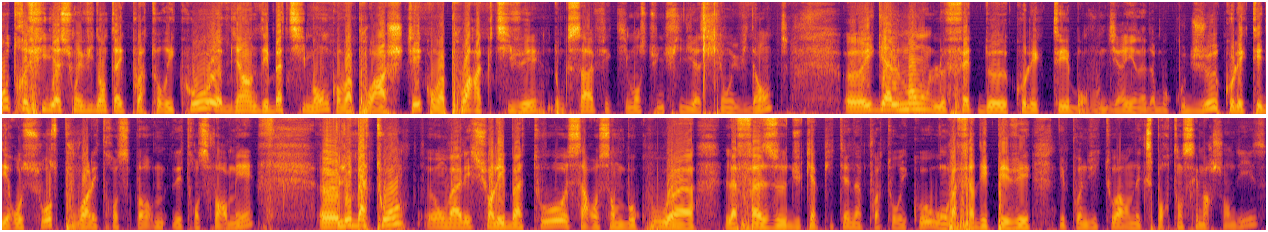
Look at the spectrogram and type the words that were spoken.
Autre filiation évidente avec Puerto Rico, eh bien des bâtiments qu'on va pouvoir acheter, qu'on va pouvoir activer. Donc ça, effectivement, c'est une filiation évidente. Euh, également, le fait de collecter, bon, vous me direz, il y en a dans beaucoup de jeux, collecter des ressources, pouvoir les, les transformer. Euh, les bateaux, euh, on va aller sur les bateaux, ça ressemble beaucoup à la phase du capitaine à Puerto Rico, où on va faire des PV, des points de victoire en exportant ses marchandises.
